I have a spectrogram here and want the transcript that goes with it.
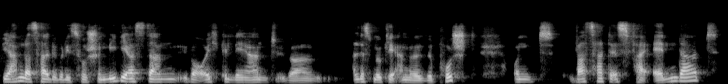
wir haben das halt über die Social Medias dann über euch gelernt, über alles mögliche andere gepusht. Und was hat es verändert?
